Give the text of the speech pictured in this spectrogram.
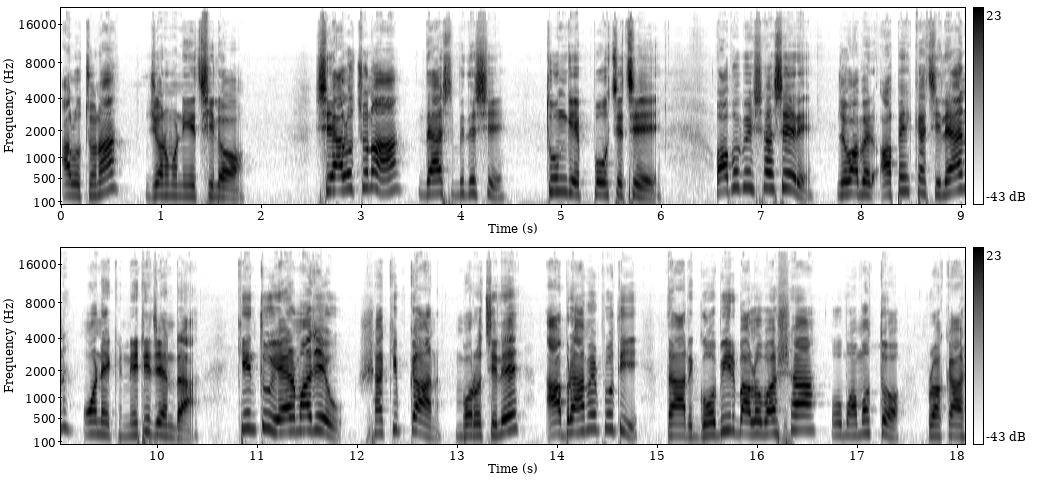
আলোচনা জন্ম নিয়েছিল। সে আলোচনা দেশ বিদেশে তুঙ্গে পৌঁছেছে। অপবিশ্বাসের জবাবের অপেক্ষা ছিলেন অনেক নেটিজেনরা। কিন্তু এর মাঝেও শাকিব খান বড় ছেলে আব্রাহামের প্রতি তার গভীর ভালোবাসা ও মমত্ব প্রকাশ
